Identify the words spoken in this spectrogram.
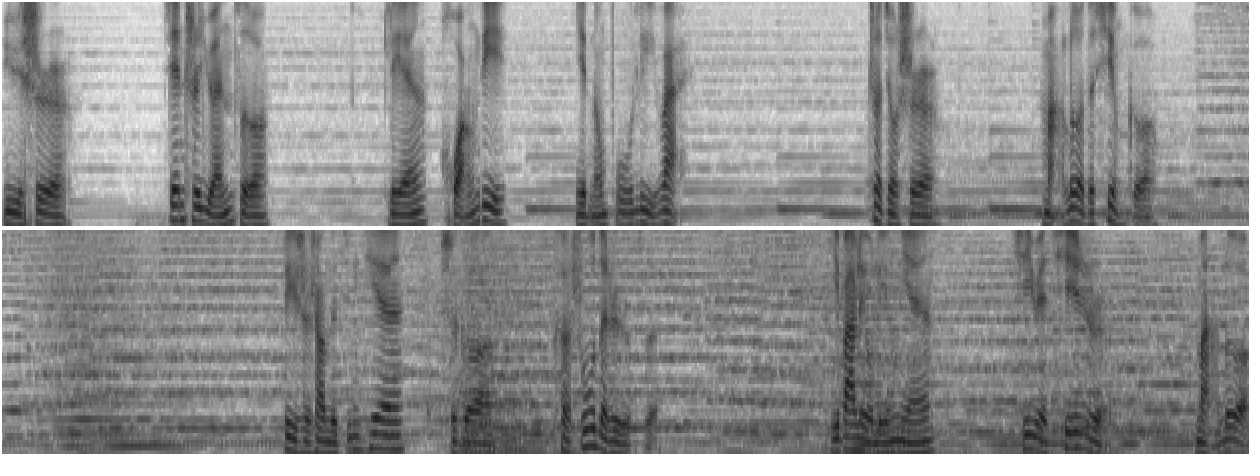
遇事坚持原则，连皇帝也能不例外。这就是马勒的性格。历史上的今天是个特殊的日子，一八六零年七月七日，马勒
